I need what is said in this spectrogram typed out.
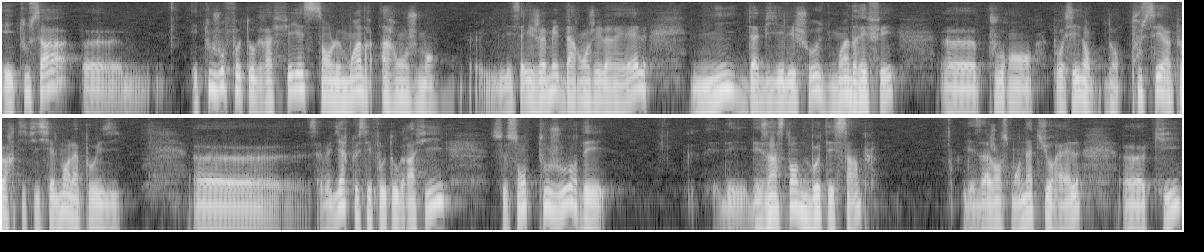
Et tout ça est toujours photographié sans le moindre arrangement. Il n'essaye jamais d'arranger le réel, ni d'habiller les choses du moindre effet euh, pour, en, pour essayer d'en pousser un peu artificiellement la poésie. Euh, ça veut dire que ces photographies, ce sont toujours des, des, instants de beauté simple, des agencements naturels euh, qui,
